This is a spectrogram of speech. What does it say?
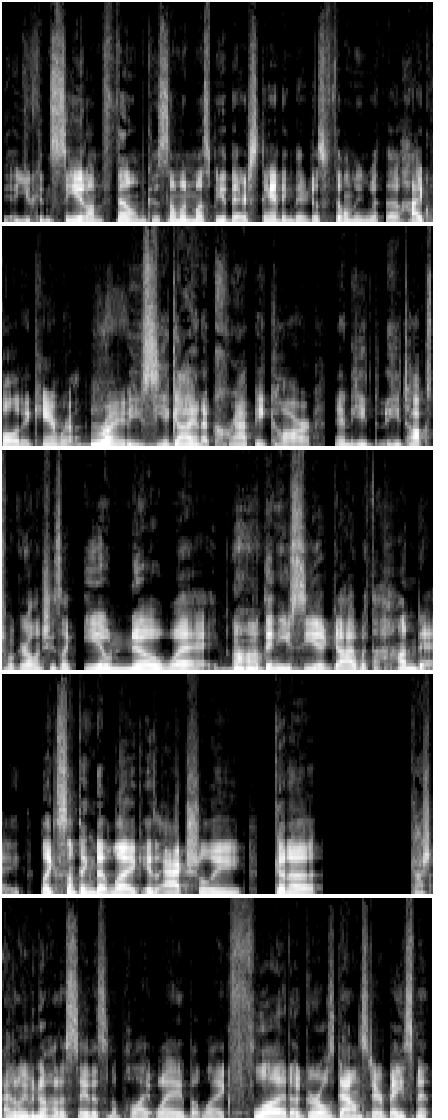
you can see it on film because someone must be there standing there just filming with a high quality camera. right, But you see a guy in a crappy car and he he talks to a girl and she's like, "Ew, no way." uh-huh. But then you see a guy with a Hyundai, like something that like is actually gonna gosh, I don't even know how to say this in a polite way, but like flood a girl's downstairs basement.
